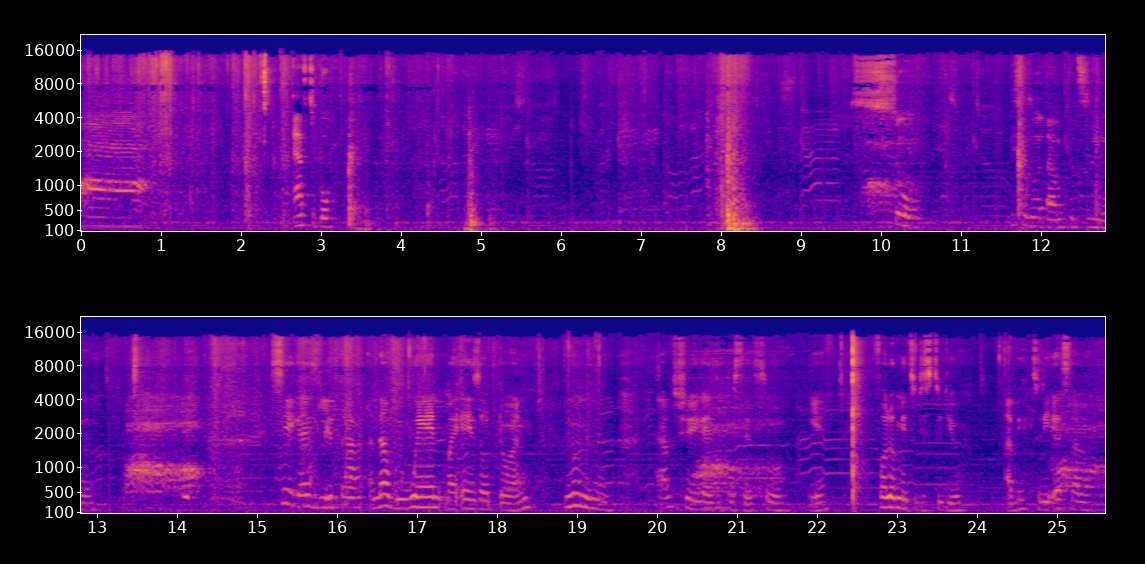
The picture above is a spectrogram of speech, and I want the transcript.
um, i have to go. So this is what i'm putting on see you guys later and that'll be when my is all done. No no no. I have to show you guys the process so yeah follow me to the studio. I be to the hair salon.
